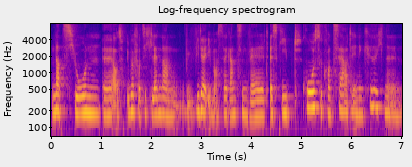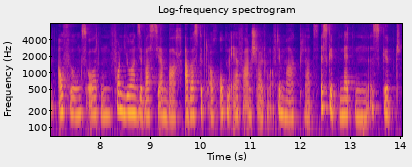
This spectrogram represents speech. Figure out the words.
Nationen, äh, aus über 40 Ländern, wieder eben aus der ganzen Welt. Es gibt große Konzerte in den Kirchen, in den Aufführungsorten von Johann Sebastian Bach, aber es gibt auch Open-Air-Veranstaltungen auf dem Marktplatz. Es gibt Metten, es gibt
